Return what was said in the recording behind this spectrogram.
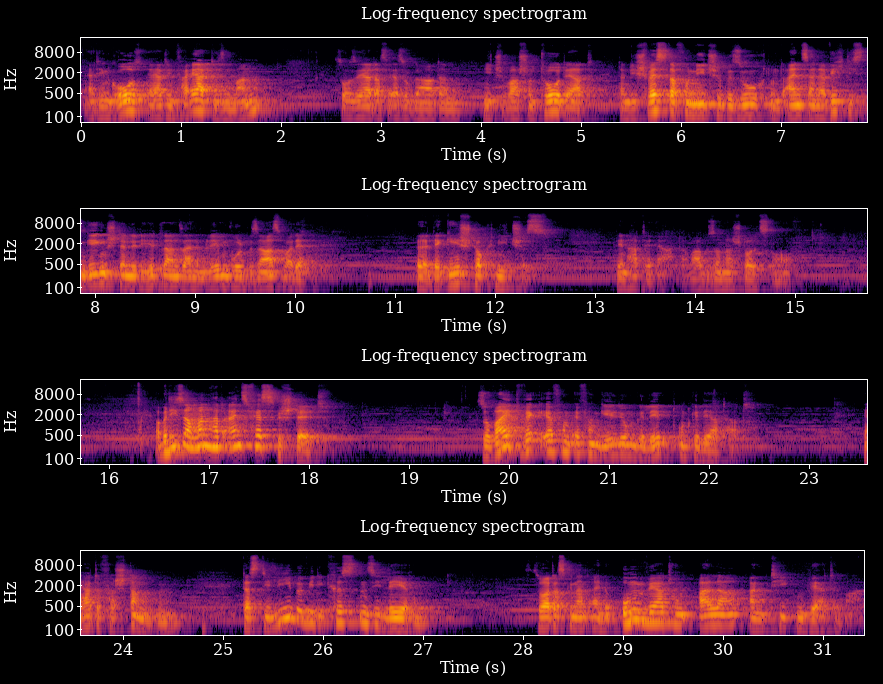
Er hat, ihn groß, er hat ihn verehrt, diesen Mann, so sehr, dass er sogar dann, Nietzsche war schon tot, er hat dann die Schwester von Nietzsche besucht und eines seiner wichtigsten Gegenstände, die Hitler in seinem Leben wohl besaß, war der, äh, der Gehstock Nietzsches. Den hatte er, da war er besonders stolz drauf. Aber dieser Mann hat eins festgestellt, so weit weg er vom Evangelium gelebt und gelehrt hat. Er hatte verstanden, dass die Liebe, wie die Christen sie lehren, so hat er es genannt, eine Umwertung aller antiken Werte war.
